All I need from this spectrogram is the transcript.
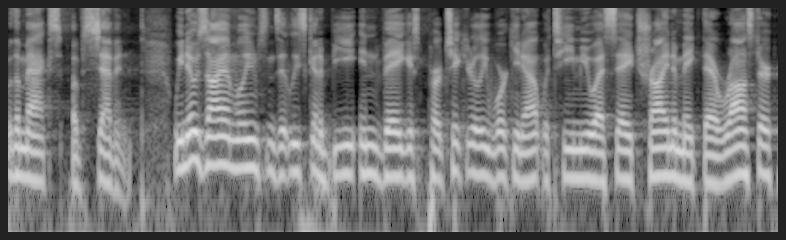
with a max of seven. We know Zion Williamson's at least going to be in Vegas, particularly working out with Team USA, trying to make their roster.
